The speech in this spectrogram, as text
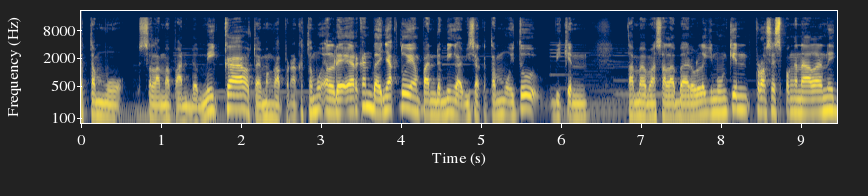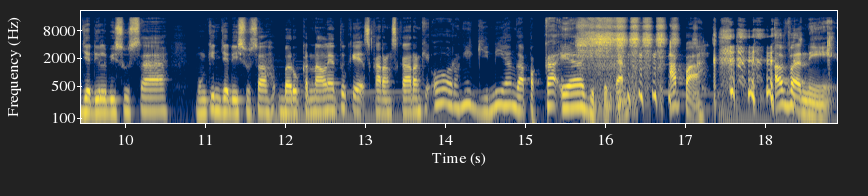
ketemu selama pandemi kah? Atau emang nggak pernah ketemu? LDR kan banyak tuh yang pandemi nggak bisa ketemu. Itu bikin tambah masalah baru lagi. Mungkin proses pengenalannya jadi lebih susah. Mungkin jadi susah baru kenalnya tuh kayak sekarang-sekarang. Kayak oh orangnya gini ya nggak peka ya gitu kan. Apa? Apa nih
